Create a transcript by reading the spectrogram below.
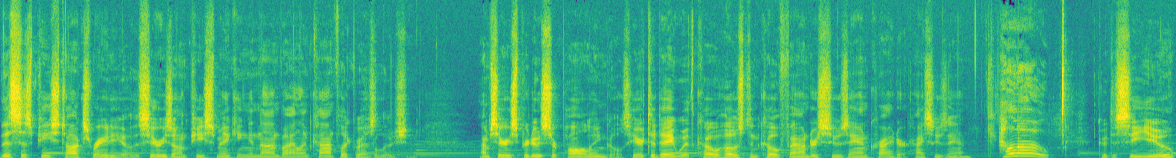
This is Peace Talks Radio, the series on peacemaking and nonviolent conflict resolution. I'm series producer Paul Ingalls, here today with co host and co founder Suzanne Kryder. Hi, Suzanne. Hello. Good to see you.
